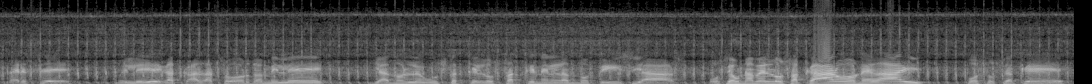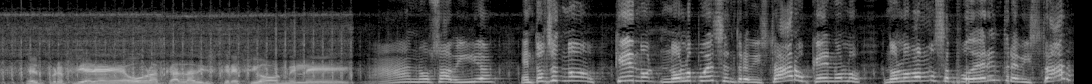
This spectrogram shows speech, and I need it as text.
espérese. Mi leg, acá la sorda, mi leg. Ya no le gusta que lo saquen en las noticias. O sea, una vez lo sacaron, ¿verdad? Y, pues, o sea que él prefiere ahora acá la discreción, mi leg. Ah, no sabía. Entonces, no, ¿qué? ¿No, no lo puedes entrevistar o qué? ¿No lo, ¿No lo vamos a poder entrevistar?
